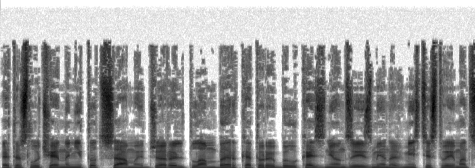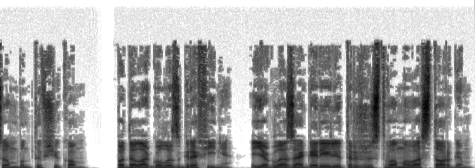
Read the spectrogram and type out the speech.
Это случайно не тот самый Джеральд Ламбер, который был казнен за измену вместе с твоим отцом-бунтовщиком?» — подала голос графиня. Ее глаза горели торжеством и восторгом.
